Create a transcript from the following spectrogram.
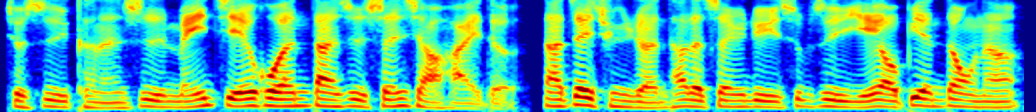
就是可能是没结婚但是生小孩的，那这群人他的生育率是不是也有变动呢？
